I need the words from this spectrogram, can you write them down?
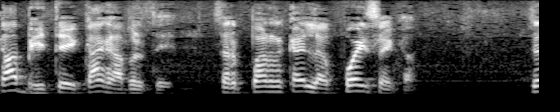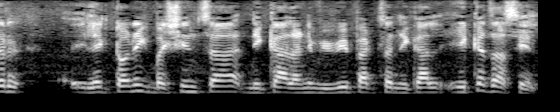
का भीते का घाबरते? सरकार काय लपवायचं आहे का? जर इलेक्ट्रॉनिक मशीनचा निकाल आणि व्हीव्हीपॅटचा निकाल एकच असेल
